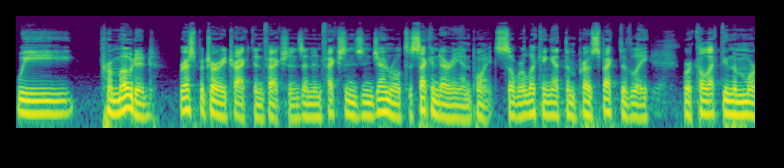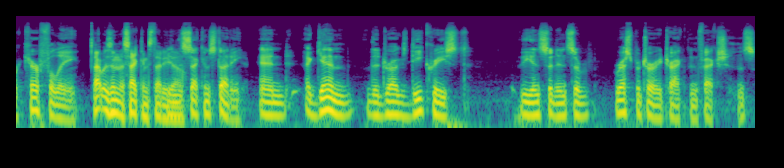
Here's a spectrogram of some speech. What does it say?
we promoted respiratory tract infections and infections in general to secondary endpoints. So we're looking at them prospectively. We're collecting them more carefully That was in the second study, in though. the second study. And again, the drugs decreased the incidence of respiratory tract infections.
